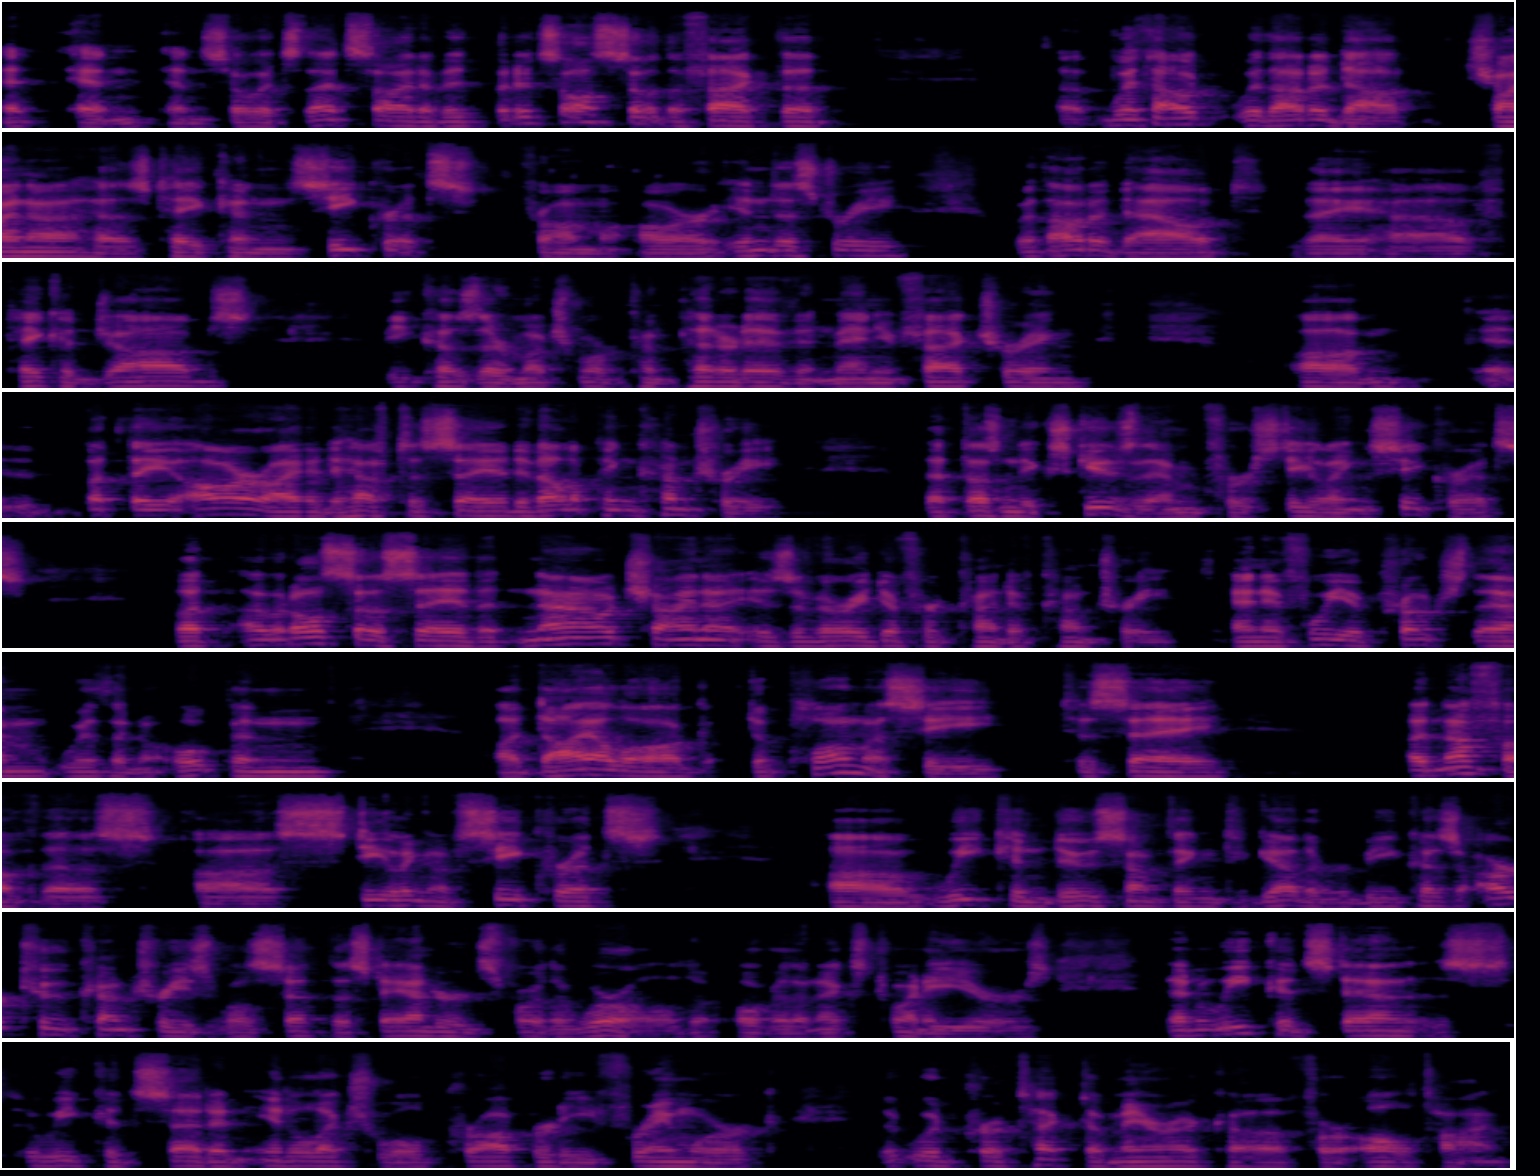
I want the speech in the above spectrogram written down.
and, and, and so it's that side of it, but it's also the fact that uh, without, without a doubt, China has taken secrets from our industry. Without a doubt, they have taken jobs because they're much more competitive in manufacturing. Um, but they are, I'd have to say, a developing country. That doesn't excuse them for stealing secrets. But I would also say that now China is a very different kind of country. And if we approach them with an open a dialogue diplomacy to say, enough of this uh, stealing of secrets. Uh, we can do something together because our two countries will set the standards for the world over the next 20 years. Then we could stand, we could set an intellectual property framework that would protect America for all time.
